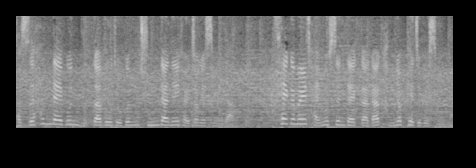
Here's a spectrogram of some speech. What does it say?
버스 한 대분 유가 보조금 중단을 결정했습니다. 세금을 잘못 쓴 대가가 강력해지고 있습니다.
